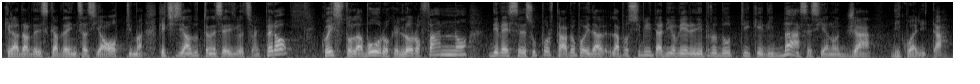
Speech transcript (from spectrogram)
che la data di scadenza sia ottima, che ci siano tutta una serie di situazioni, però questo lavoro che loro fanno deve essere supportato poi dalla possibilità di avere dei prodotti che di base siano già di qualità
